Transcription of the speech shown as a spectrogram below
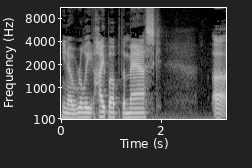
you know really hype up the mask. Uh,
